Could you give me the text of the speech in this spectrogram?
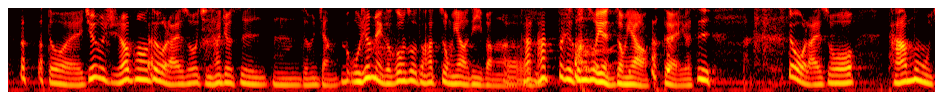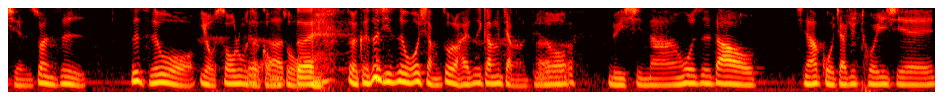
对，就是学校工作对我来说，其实它就是嗯，怎么讲？我觉得每个工作都有它重要的地方啊，它它这个工作也很重要，对，可是对我来说，它目前算是支持我有收入的工作，呃对，对，可是其实我想做的还是刚刚讲的，比如说旅行啊，或是到其他国家去推一些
